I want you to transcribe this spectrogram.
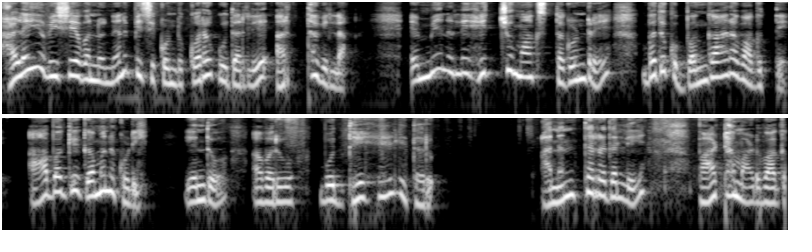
ಹಳೆಯ ವಿಷಯವನ್ನು ನೆನಪಿಸಿಕೊಂಡು ಕೊರಗುವುದರಲ್ಲಿ ಅರ್ಥವಿಲ್ಲ. ಎಂ ಹೆಚ್ಚು ಮಾರ್ಕ್ಸ್ ತಗೊಂಡ್ರೆ ಬದುಕು ಬಂಗಾರವಾಗುತ್ತೆ. ಆ ಬಗ್ಗೆ ಗಮನ ಕೊಡಿ ಎಂದು ಅವರು ಬುದ್ಧಿ ಹೇಳಿದರು. ಅನಂತರದಲ್ಲಿ ಪಾಠ ಮಾಡುವಾಗ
